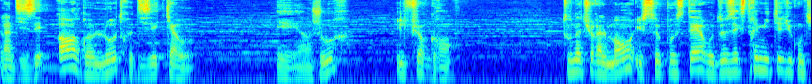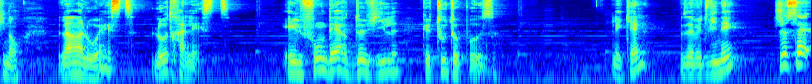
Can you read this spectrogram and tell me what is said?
L'un disait ordre, l'autre disait chaos. Et un jour, ils furent grands. Tout naturellement, ils se postèrent aux deux extrémités du continent, l'un à l'ouest, l'autre à l'est. Et ils fondèrent deux villes que tout oppose. Lesquelles? Vous avez deviné? Je sais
